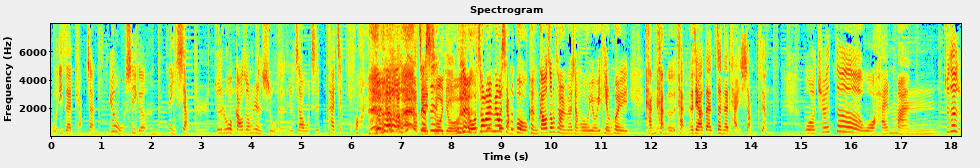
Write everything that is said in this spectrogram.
我一直在挑战自己，因为我是一个很内向的人。就是如果高中认识我的，人就知道我其实不太讲话。没错有，对我从来没有想过，我可能高中从来没有想过，我有一天会侃侃而谈，而且要在站在台上这样。我觉得我还蛮，就是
